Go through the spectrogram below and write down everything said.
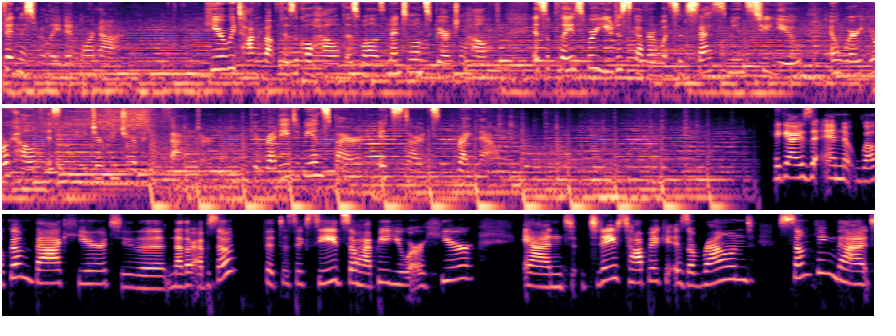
fitness related or not. Here we talk about physical health as well as mental and spiritual health. It's a place where you discover what success means to you and where your health is a major contributing factor. Get ready to be inspired. It starts right now. Hey guys, and welcome back here to the, another episode, Fit to Succeed. So happy you are here. And today's topic is around something that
